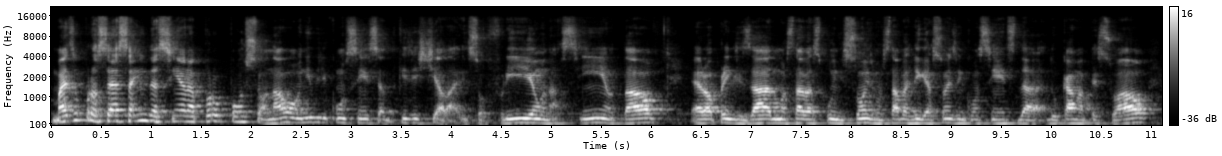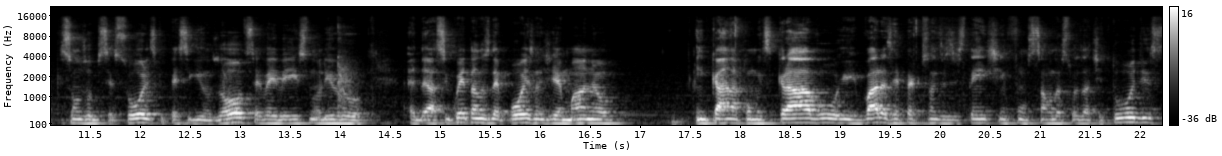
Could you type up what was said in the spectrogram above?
Mas o processo ainda assim era proporcional ao nível de consciência que existia lá. Eles sofriam, nasciam tal, era o aprendizado, mostrava as punições, mostrava as ligações inconscientes da, do karma pessoal, que são os obsessores que perseguiam os outros. Você vai ver isso no livro é, 50 anos depois, onde Emmanuel encarna como escravo e várias repercussões existentes em função das suas atitudes,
